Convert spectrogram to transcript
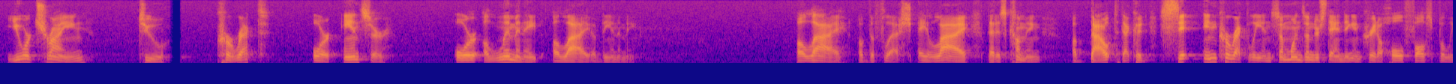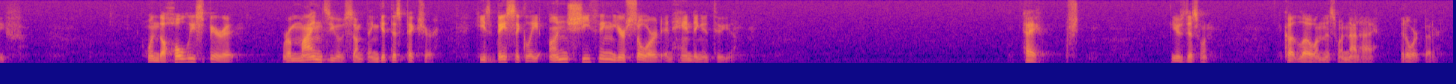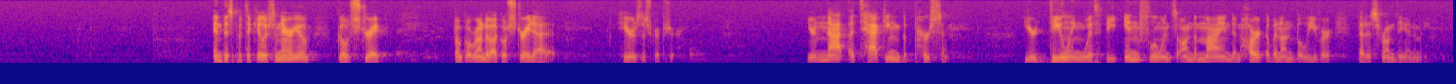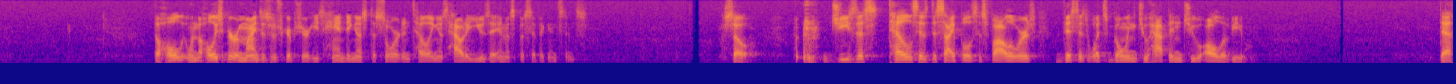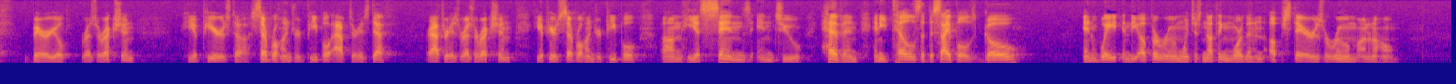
you are trying to correct or answer or eliminate a lie of the enemy. A lie of the flesh, a lie that is coming about that could sit incorrectly in someone's understanding and create a whole false belief. When the Holy Spirit reminds you of something, get this picture. He's basically unsheathing your sword and handing it to you. Hey, use this one. Cut low on this one, not high. It'll work better. In this particular scenario, go straight. Don't go roundabout, go straight at it. Here's the scripture. You're not attacking the person. You're dealing with the influence on the mind and heart of an unbeliever that is from the enemy. The Holy, when the Holy Spirit reminds us of Scripture, He's handing us the sword and telling us how to use it in a specific instance. So, Jesus tells His disciples, His followers, this is what's going to happen to all of you death, burial, resurrection. He appears to several hundred people after his death or after his resurrection. He appears to several hundred people. Um, he ascends into heaven and he tells the disciples, Go and wait in the upper room, which is nothing more than an upstairs room on a home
